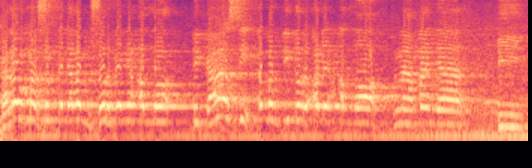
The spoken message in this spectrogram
Kalau masuk ke dalam surganya Allah dikasih teman tidur oleh Allah namanya bidadari.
